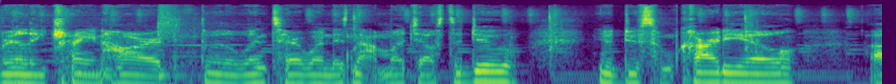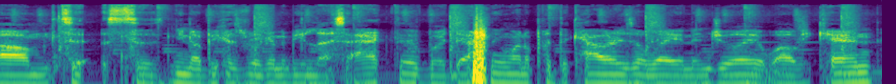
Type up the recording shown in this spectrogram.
really train hard through the winter when there's not much else to do. You know, do some cardio. Um, to, to you know because we're going to be less active but definitely want to put the calories away and enjoy it while we can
